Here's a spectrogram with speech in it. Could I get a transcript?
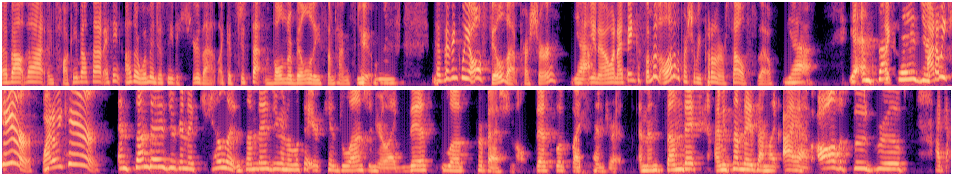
about that and talking about that i think other women just need to hear that. Like it's just that vulnerability sometimes too. Because mm-hmm. i think we all feel that pressure yeah. you know and i think some of a lot of the pressure we put on ourselves though. Yeah. Yeah and some like, days you're why do we care? Why do we care and some days you're going to kill it. And some days you're going to look at your kid's lunch and you're like, this looks professional. This looks like Pinterest. And then some day, I mean, some days I'm like, I have all the food groups. I got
